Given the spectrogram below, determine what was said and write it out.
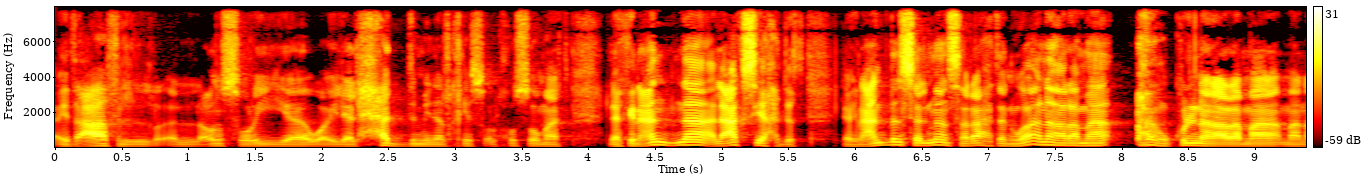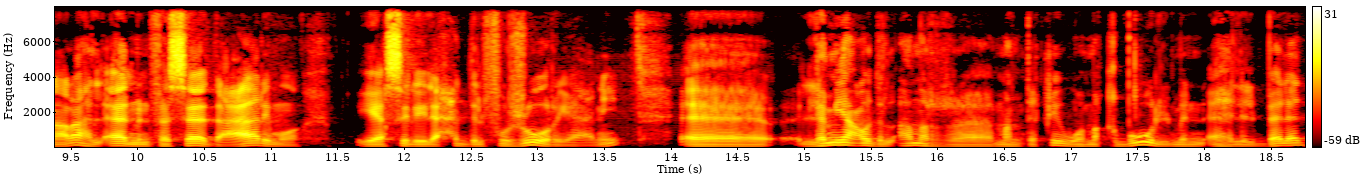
إضعاف ال- العنصرية وإلى الحد من الخص- الخصومات، لكن عندنا العكس يحدث، لكن عند بن سلمان صراحة وأنا أرى ما وكلنا نرى ما, ما نراه الآن من فساد عارم يصل إلى حد الفجور يعني آه لم يعد الأمر منطقي ومقبول من أهل البلد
